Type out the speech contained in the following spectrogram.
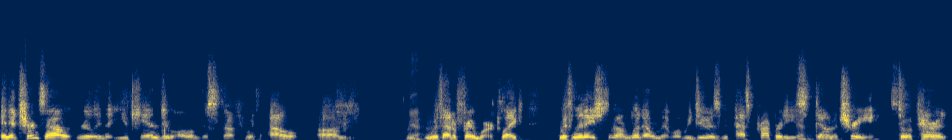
And it turns out really that you can do all of this stuff without um, yeah. without a framework. Like with lit HTML and lit element, what we do is we pass properties yeah. down a tree. So a parent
